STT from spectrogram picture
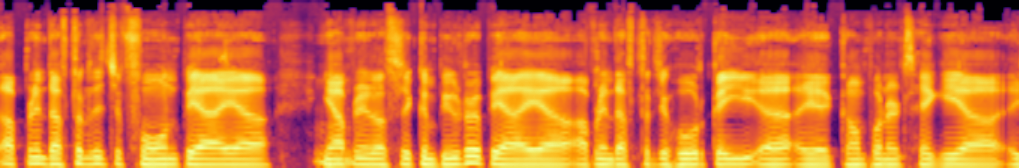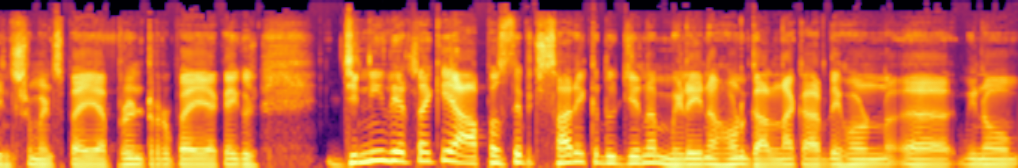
ਆਪਣੇ ਦਫ਼ਤਰ ਦੇ ਵਿੱਚ ਫੋਨ ਪਿਆ ਆ ਜਾਂ ਆਪਣੇ ਦਫ਼ਤਰ 'ਚ ਕੰਪਿਊਟਰ ਪਿਆ ਆ ਆਪਣੇ ਦਫ਼ਤਰ 'ਚ ਹੋਰ ਕਈ ਕੰਪੋਨੈਂਟਸ ਹੈਗੇ ਆ ਇਨਸਟਰੂਮੈਂਟਸ ਪਏ ਆ ਪ੍ਰਿੰਟਰ ਪਏ ਆ ਕਈ ਕੁਝ ਜਿੰਨੀ ਦੇਰ ਤੱਕ ਇਹ ਆਪਸ ਦੇ ਵਿੱਚ ਸਾਰੇ ਇੱਕ ਦੂਜੇ ਨਾਲ ਮਿਲੇ ਨਾ ਹੋਣ ਗੱਲ ਨਾ ਕਰਦੇ ਹੋਣ ਯੂ نو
